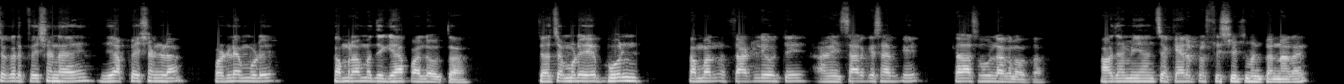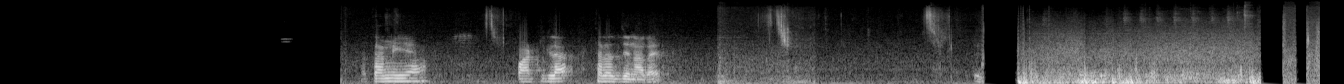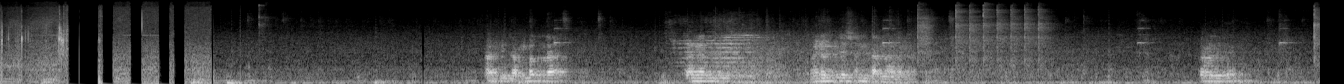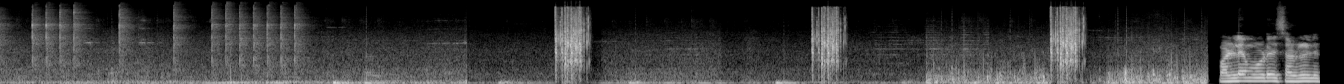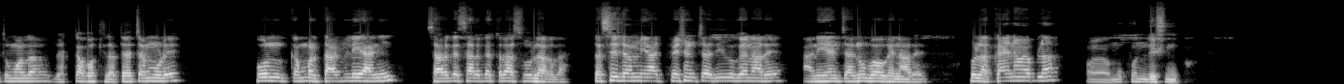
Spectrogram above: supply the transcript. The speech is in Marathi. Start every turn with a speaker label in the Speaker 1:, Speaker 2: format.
Speaker 1: आमच्याकडे पेशंट आहे. या पेशंटला पडल्यामुळे कमरामध्ये गॅप आला होता. त्याच्यामुळे हे पूर्ण कमर साठली होते आणि सारखे सारखे त्रास होऊ लागला होता. आज आम्ही यांच्या कॅरेप्रॅक्टिस ट्रीटमेंट करणार आहे. आता मी या पाठीला लस देणार आहे. अभी नंबरला मॅनिपुलेशन करणार आहे. कळलं का? पडल्यामुळे सडनली तुम्हाला धक्का बसला. त्याच्यामुळे पूर्ण कमर ताटली आणि सारखा सारखा त्रास होऊ लागला. तसेच आम्ही आज पेशंटचा रिव्ह्यू घेणार आहे आणि यांचा अनुभव घेणार आहे? बोला काय नाव आहे आपला?
Speaker 2: मुकुंद देशमुख.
